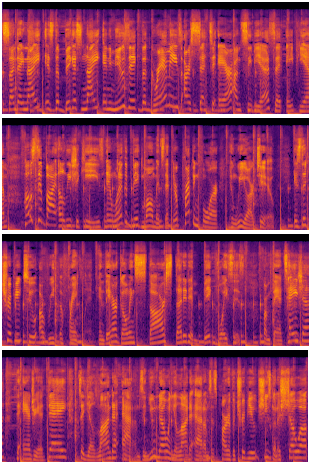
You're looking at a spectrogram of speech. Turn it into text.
Sunday night is the biggest night in music. The Grammys are set to air on CBS at 8 p.m., hosted by Alicia Keys. And one of the big moments that they're prepping for, and we are too, is the tribute to Aretha Franklin. And they are going star studded in big voices from Fantasia to Andra Day to Yolanda Adams. And you know, when Yolanda Adams is part of a tribute, she's going to show up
